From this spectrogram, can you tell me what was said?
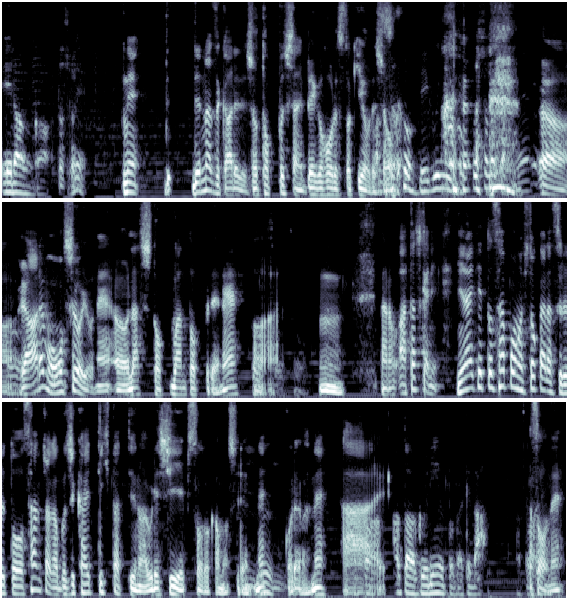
エランガ。確かにね。ね。でで、なぜかあれでしょ？トップ下にベグホルスト企業でしょ？そう、ベグにトップ下だからね。うん。いや、あれも面白いよね。うん、ラッシュトップ、ワントップでね。そうはいそうそう。うん。なるほど。あ、確かに、ユナイテッドサポの人からすると、サンチョが無事帰ってきたっていうのは嬉しいエピソードかもしれんね。うんこれはね。はい。あとはグリーンウッドだけだ。あそう。ね。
